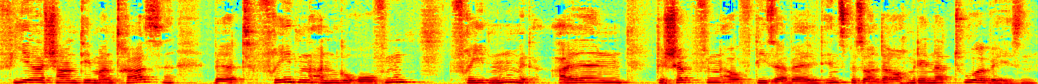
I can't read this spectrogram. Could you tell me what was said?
vier Shanti Mantras wird Frieden angerufen, Frieden mit allen Geschöpfen auf dieser Welt, insbesondere auch mit den Naturwesen.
